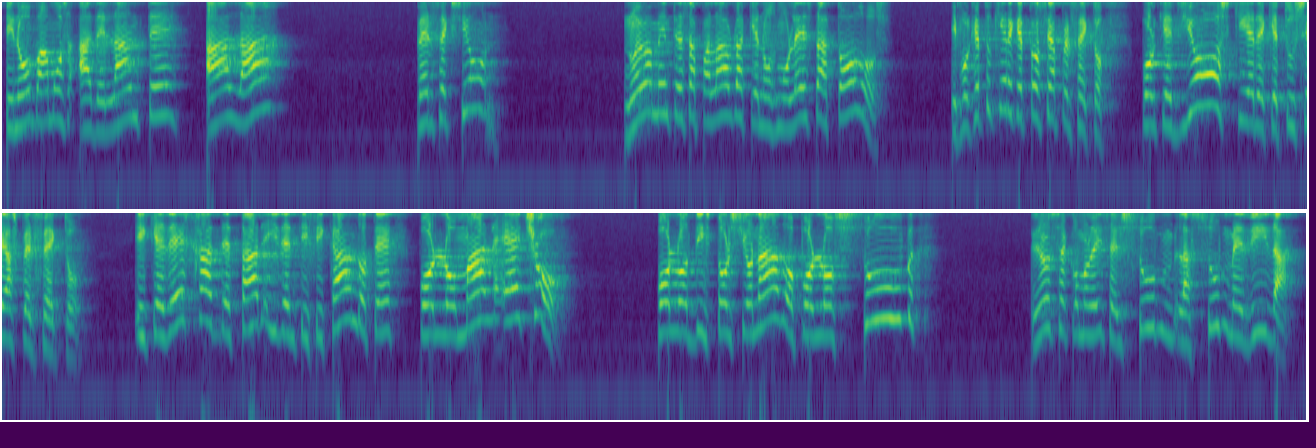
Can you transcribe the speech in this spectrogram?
sino vamos adelante a la perfección. Nuevamente esa palabra que nos molesta a todos. ¿Y por qué tú quieres que todo sea perfecto? Porque Dios quiere que tú seas perfecto y que dejas de estar identificándote por lo mal hecho, por lo distorsionado, por lo sub, no sé cómo le dice, sub, la submedida.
